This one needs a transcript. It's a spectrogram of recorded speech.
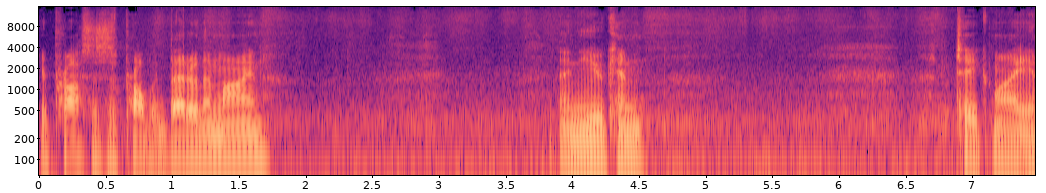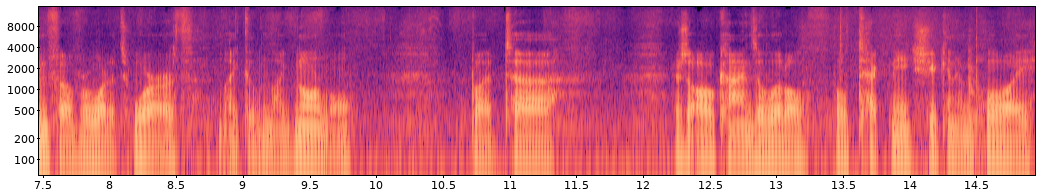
your process is probably better than mine. And you can take my info for what it's worth, like like normal. But uh, there's all kinds of little little techniques you can employ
